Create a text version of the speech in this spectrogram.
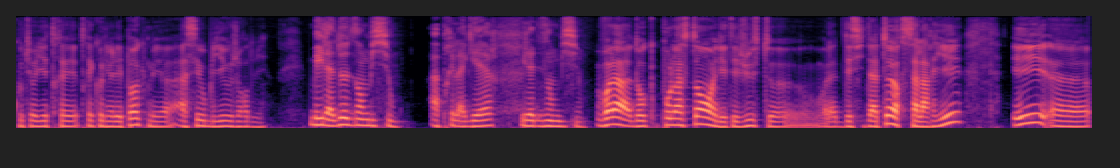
couturier très, très connu à l'époque mais assez oublié aujourd'hui. Mais il a d'autres ambitions. Après la guerre, il a des ambitions. Voilà, donc pour l'instant, il était juste euh, dessinateur, salarié. Et euh,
